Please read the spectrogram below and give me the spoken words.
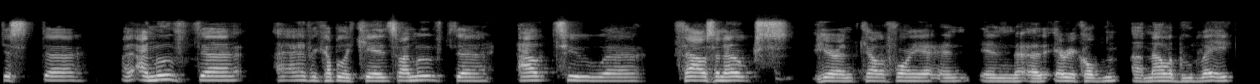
just. Uh, I, I moved. Uh, I have a couple of kids, so I moved uh, out to uh, Thousand Oaks here in California, and in an area called uh, Malibu Lake.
